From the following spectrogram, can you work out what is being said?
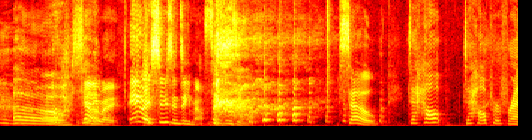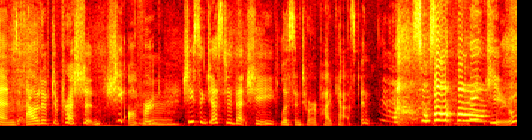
Oh, oh, so anyway, anyway, Susan's email. So, to help to help her friend out of depression, she offered Mm. she suggested that she listen to our podcast. And Susan, thank you.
